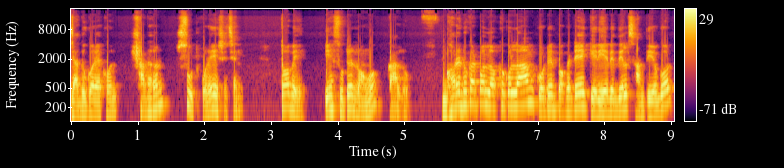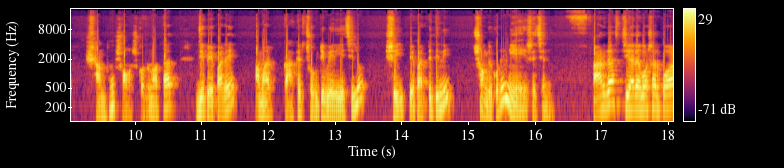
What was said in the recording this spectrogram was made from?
জাদুকর এখন সাধারণ স্যুট পরে এসেছেন। তবে এ স্যুটের রঙও কালো। ঘরে ঢোকার পর লক্ষ্য করলাম কোটের পকেটে কেরিয়ারে দেল শান্তিযোগর শান্ত সংস্করণ। অর্থাৎ যে পেপারে আমার কাকের ছবিটি বেরিয়েছিল, সেই পেপারটি তিনি সঙ্গে করে নিয়ে এসেছেন। আরগাস চেয়ারে বসার পর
